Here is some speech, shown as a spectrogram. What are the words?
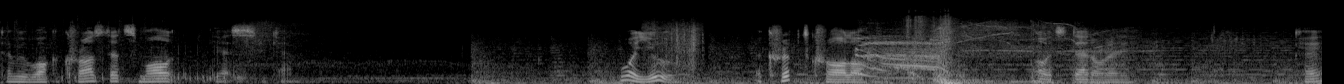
Can we walk across that small... Yes, we can. Who are you? A crypt crawler. Oh, it's dead already. Okay.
